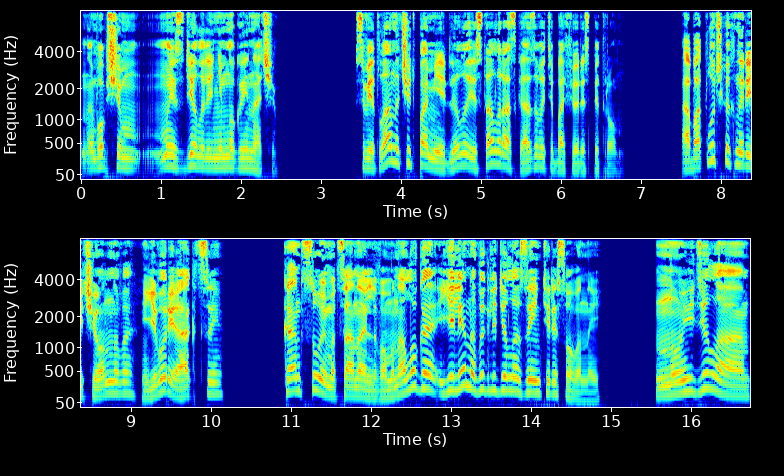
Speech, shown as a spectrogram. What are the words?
В общем, мы сделали немного иначе. Светлана чуть помедлила и стала рассказывать об афере с Петром. Об отлучках нареченного, его реакции. К концу эмоционального монолога Елена выглядела заинтересованной. «Ну и дела.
